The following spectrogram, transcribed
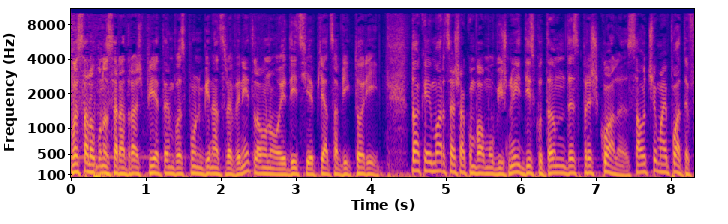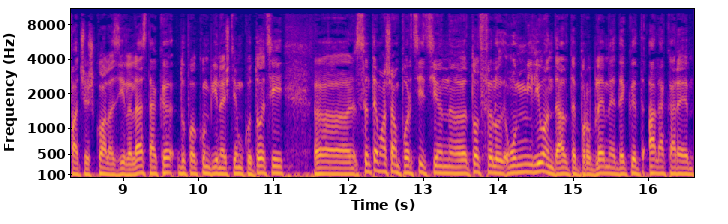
Vă salut, bună seara, dragi prieteni, vă spun bine ați revenit la o nouă ediție Piața Victoriei. Dacă e marți, așa cum v-am obișnuit, discutăm despre școală sau ce mai poate face școala zilele astea, că, după cum bine știm cu toții, uh, suntem așa împărțiți în uh, tot felul, un milion de alte probleme decât alea care uh,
